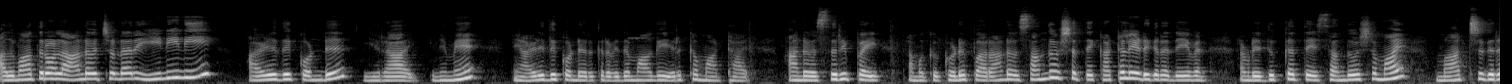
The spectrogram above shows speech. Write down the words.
அது மாத்திரம் இல்லை ஆண்டவர் சொல்கிறார் இனி நீ அழுது கொண்டு இராய் இனிமே நீ அழுது கொண்டு இருக்கிற விதமாக இருக்க மாட்டாய். ஆண்டவர் சிரிப்பை நமக்கு கொடுப்பார். ஆண்டவர் சந்தோஷத்தை கட்டளையிடுகிற தேவன் நம்முடைய துக்கத்தை சந்தோஷமாய் மாற்றுகிற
